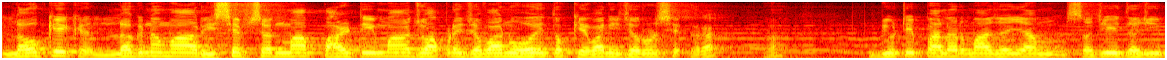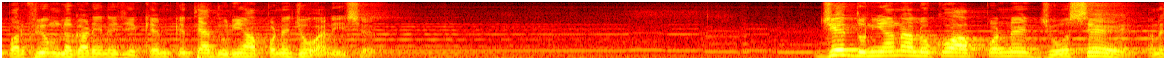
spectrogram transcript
લૌકિક લગ્નમાં, રિસેપ્શનમાં, પાર્ટીમાં જો આપણે જવાનું હોય તો કહેવાની જરૂર છે ખરા? બ્યુટી પાર્લરમાં જઈ આમ સજી ધજી પરફ્યુમ લગાડીને જઈએ. કેમ કે ત્યાં દુનિયા આપણને જોવાની છે. જે દુનિયાના લોકો આપણને જોશે અને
